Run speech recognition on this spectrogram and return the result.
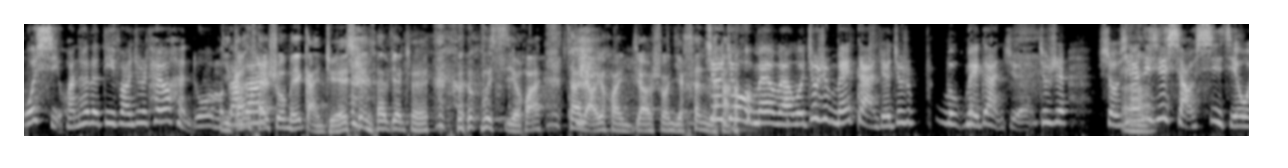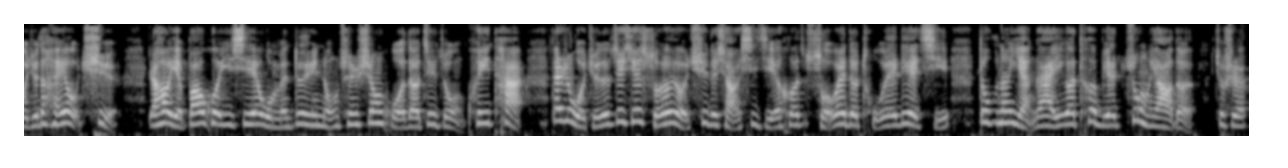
我喜欢他的地方就是他有很多我们刚刚才说没感觉，现在变成 不喜欢。再聊一会儿，你就要说你恨他。就就没有没有，我就是没感觉，就是不没感觉。就是首先那些小细节，我觉得很有趣。然后也包括一些我们对于农村生活的这种窥探，但是我觉得这些所有有趣的小细节和所谓的土味猎奇都不能掩盖一个特别重要的，就是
